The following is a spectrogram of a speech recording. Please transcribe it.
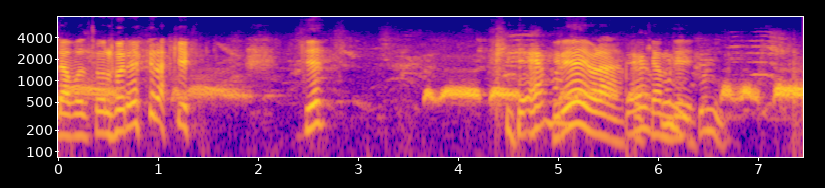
ডাবল চলবো রে রাখি। দিয়ে রে ওরা কেমন কুনি দে? কুনি হেলো বাহালাই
